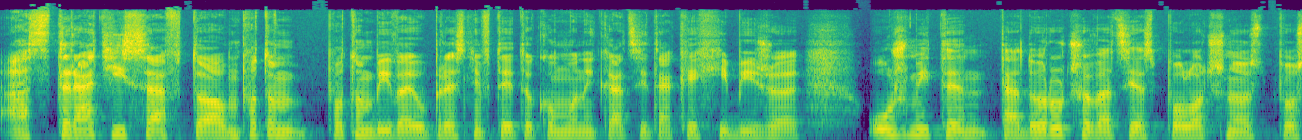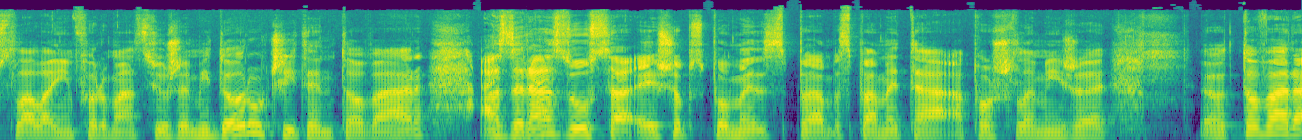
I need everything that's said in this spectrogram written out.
a, stratí sa v tom. Potom, potom bývajú presne v tejto komunikácii také chyby, že už mi ten, tá doručovacia spoločnosť poslala informáciu, že mi doručí ten tovar a zrazu sa e-shop spome, spamätá a pošle mi, že tovar,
